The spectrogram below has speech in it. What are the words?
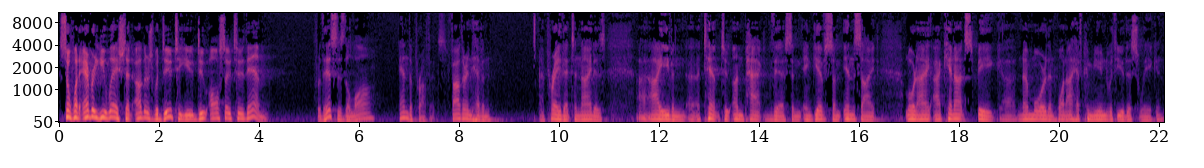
So, whatever you wish that others would do to you, do also to them. For this is the law and the prophets. Father in heaven, I pray that tonight, as I even uh, attempt to unpack this and, and give some insight, Lord, I, I cannot speak uh, no more than what I have communed with you this week. And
